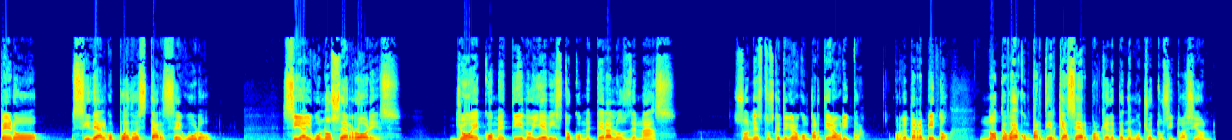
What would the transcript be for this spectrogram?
pero si de algo puedo estar seguro, si algunos errores yo he cometido y he visto cometer a los demás, son estos que te quiero compartir ahorita. Porque te repito, no te voy a compartir qué hacer porque depende mucho de tu situación.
